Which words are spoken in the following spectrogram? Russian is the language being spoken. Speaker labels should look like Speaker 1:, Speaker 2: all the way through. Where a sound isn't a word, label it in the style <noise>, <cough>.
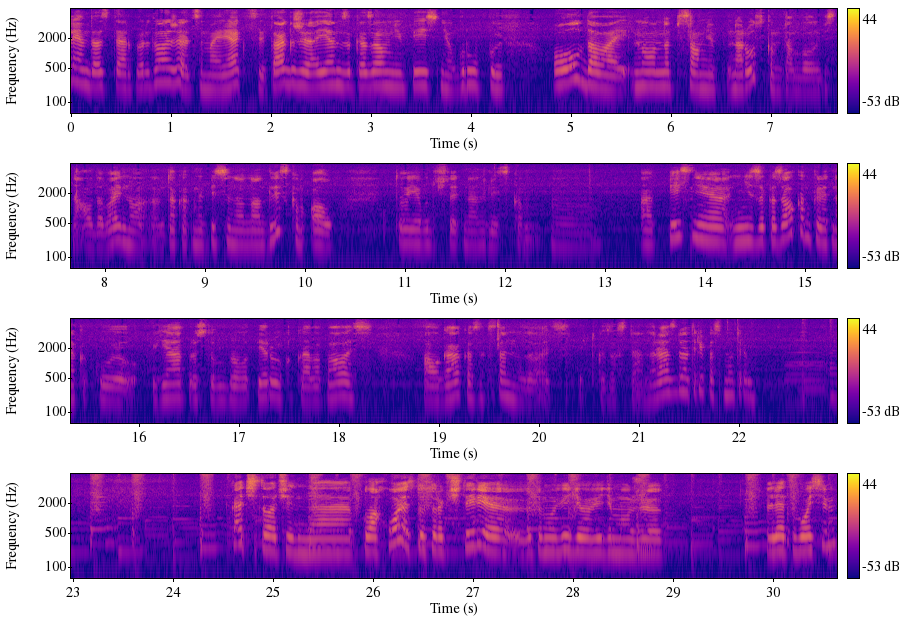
Speaker 1: Салем Дастар, продолжается моя реакция. Также Аян заказал мне песню группы All Давай, но он написал мне на русском, там было написано All Давай, но так как написано на английском All, то я буду читать на английском. А песню не заказал конкретно какую, я просто выбрала первую, какая попалась. Алга, Казахстан называется. Казахстан. Раз, два, три, посмотрим. Качество очень э, плохое, 144. Этому видео, видимо, уже лет 8.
